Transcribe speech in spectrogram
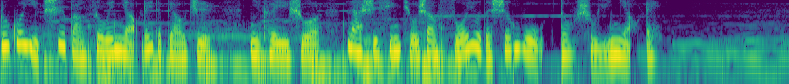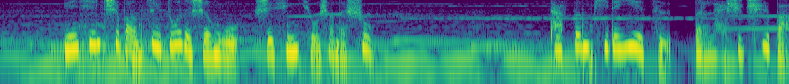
如果以翅膀作为鸟类的标志，你可以说那时星球上所有的生物都属于鸟类。原先翅膀最多的生物是星球上的树，它分披的叶子本来是翅膀，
